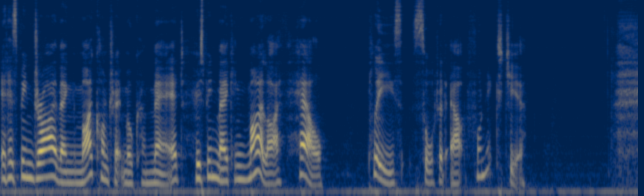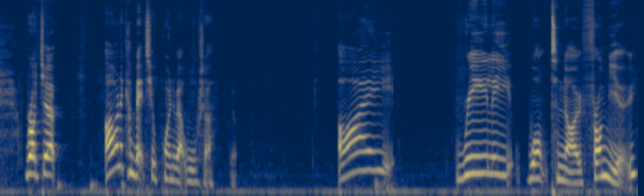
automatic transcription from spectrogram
It has been driving my contract milker mad, who's been making my life hell. Please sort it out for next year. Roger, I want to come back to your point about water. I really want to know from you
